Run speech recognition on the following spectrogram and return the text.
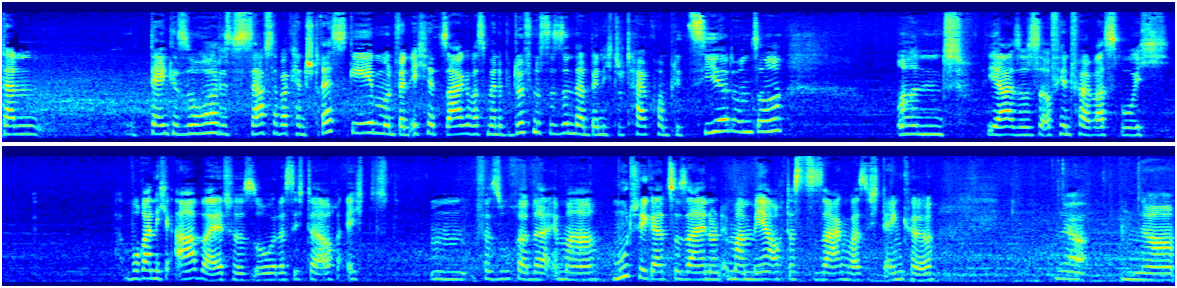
dann denke so, oh, das darf es aber keinen Stress geben und wenn ich jetzt sage, was meine Bedürfnisse sind, dann bin ich total kompliziert und so. Und ja, also es ist auf jeden Fall was, wo ich, woran ich arbeite, so, dass ich da auch echt mh, mm, versuche, da immer mutiger zu sein und immer mehr auch das zu sagen, was ich denke. Ja. Ja.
